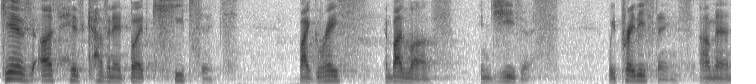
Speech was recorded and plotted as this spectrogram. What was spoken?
gives us his covenant, but keeps it by grace and by love in Jesus. We pray these things. Amen.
